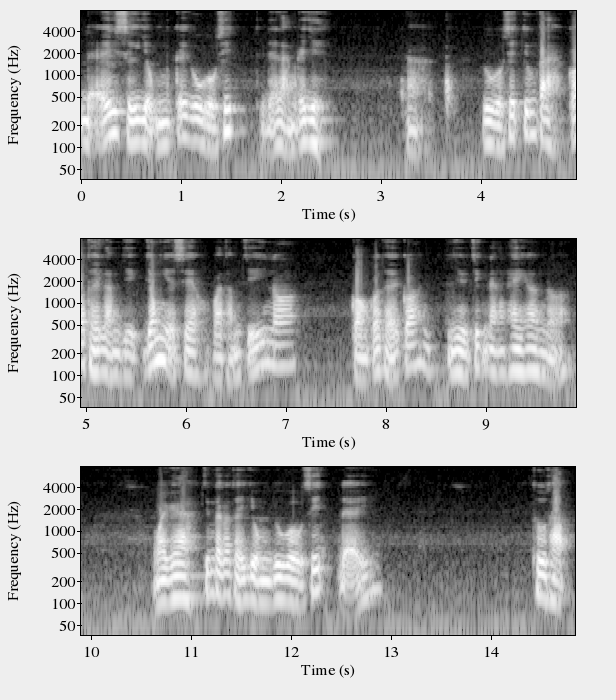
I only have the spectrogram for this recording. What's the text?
để sử dụng cái Google Sheet thì để làm cái gì? À, Google Sheet chúng ta có thể làm việc giống như Excel và thậm chí nó còn có thể có nhiều chức năng hay hơn nữa ngoài ra, chúng ta có thể dùng Google Sheet để thu thập,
